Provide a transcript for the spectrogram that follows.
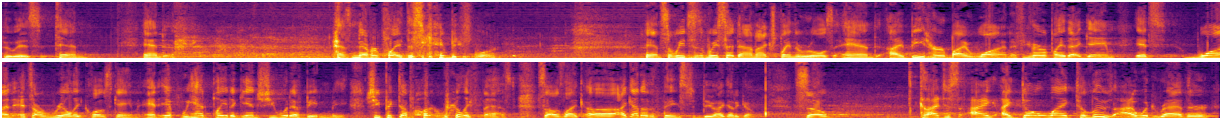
who is 10 and has never played this game before. And so we, we sat down, I explained the rules, and I beat her by one. If you've ever played that game, it's one, it's a really close game. And if we had played again, she would have beaten me. She picked up on it really fast. So I was like, uh, I got other things to do, I gotta go. So, cause I just, I, I don't like to lose. I would rather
